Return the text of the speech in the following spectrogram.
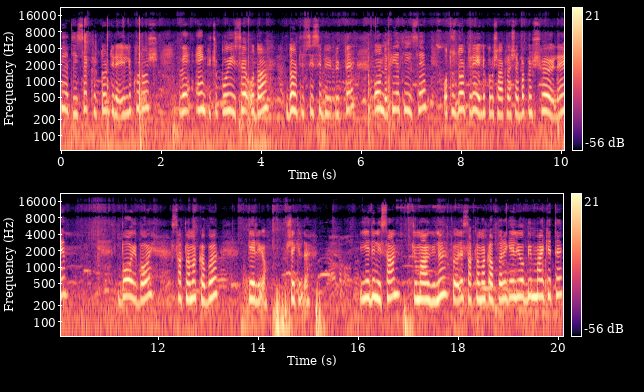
Fiyatı ise 44 lira 50 kuruş. Ve en küçük boyu ise o da 400 cc büyüklükte. Onun da fiyatı ise 34 lira 50 kuruş arkadaşlar. Bakın şöyle boy boy saklama kabı geliyor. Bu şekilde. 7 Nisan Cuma günü böyle saklama kapları geliyor bin markete.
